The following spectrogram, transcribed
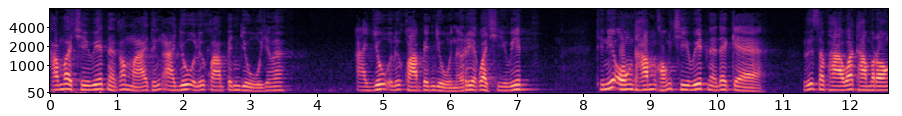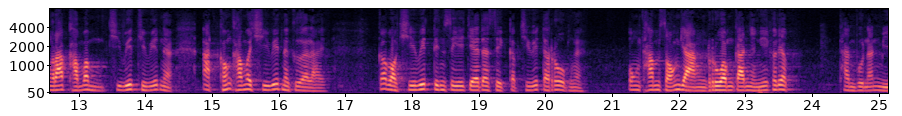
คำว่าชีวิตเนี่ยเขาหมายถึงอายุหรือความเป็นอยู่ใช่ไหมอายุหรือความเป็นอยู่เนี่ยเรียกว่าชีวิต ทีนี้องค์ธรรมของชีวิตเนี่ยได้แก่ หรือสภาวะธรรมรองรับคำว่าชีวิตชีวิตเนี่ย อัดของคำว่าชีวิตนี่ยคืออะไร ก็บอกชีวิตตินรีเจตสิกกับชีวิตตรูปไงองค์ธรรมสองอย่างรวมกันอย่างนี้เขาเรียกท่านผู้นั้นมี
